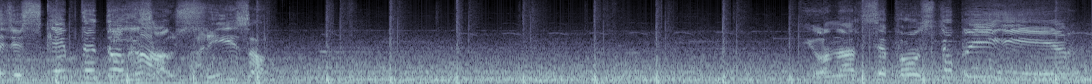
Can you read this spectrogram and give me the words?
Has escaped the doghouse. Ease up. You're not supposed to be here.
